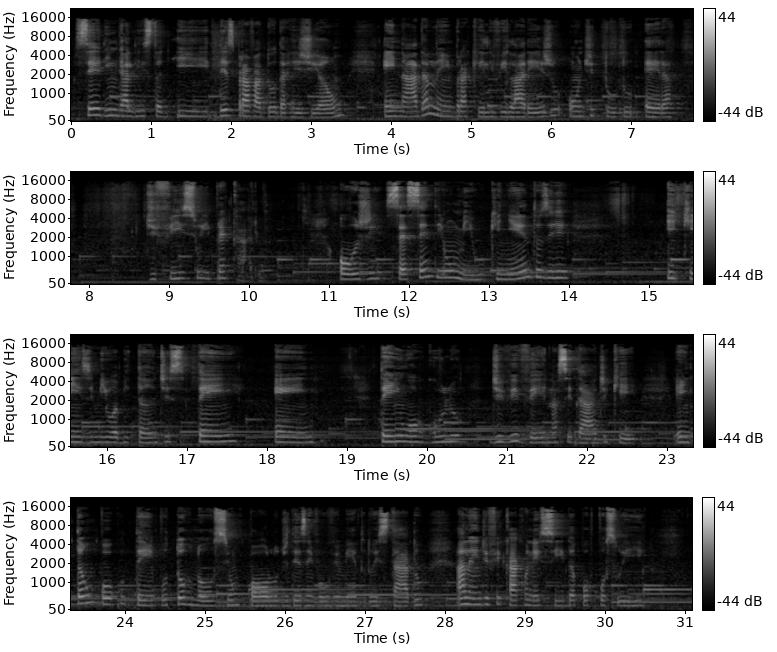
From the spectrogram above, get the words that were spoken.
seringalista e desbravador da região, em nada lembra aquele vilarejo onde tudo era difícil e precário. Hoje, 61.515 mil habitantes têm, em, têm o orgulho de viver na cidade que, em tão pouco tempo, tornou-se um polo de desenvolvimento do Estado, além de ficar conhecida por possuir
